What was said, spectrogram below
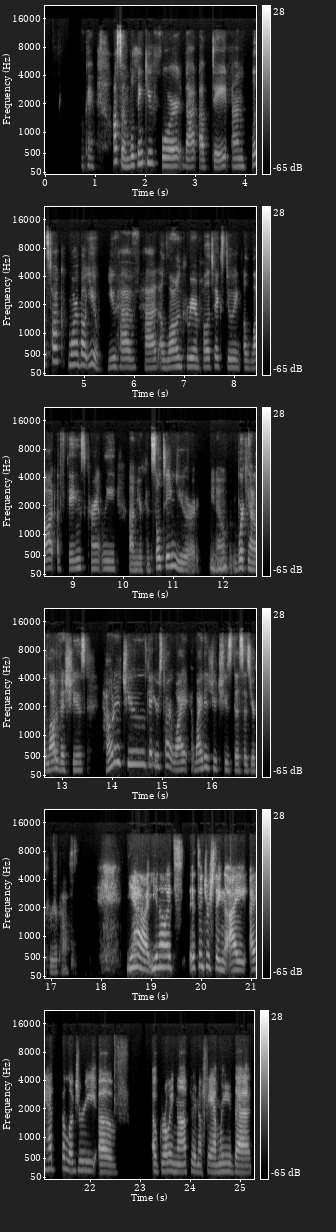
Okay, awesome. Well, thank you for that update. Um, let's talk more about you. You have had a long career in politics, doing a lot of things. Currently, um, you're consulting. You're, you know, mm-hmm. working on a lot of issues. How did you get your start? Why Why did you choose this as your career path? Yeah, you know, it's it's interesting. I I had the luxury of of growing up in a family that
